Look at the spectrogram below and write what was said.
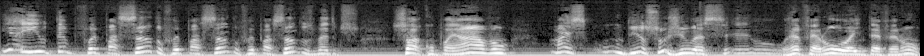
E aí o tempo foi passando, foi passando, foi passando, os médicos só acompanhavam, mas um dia surgiu esse, o referon ou interferon,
